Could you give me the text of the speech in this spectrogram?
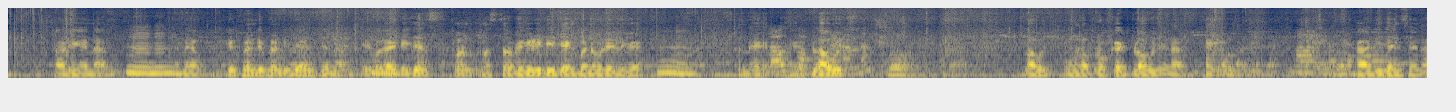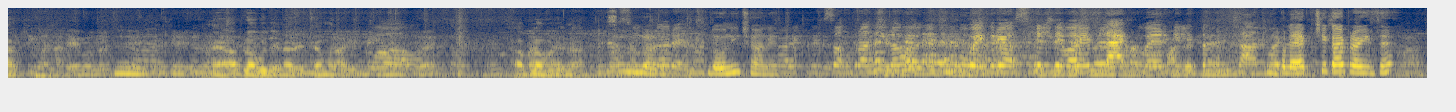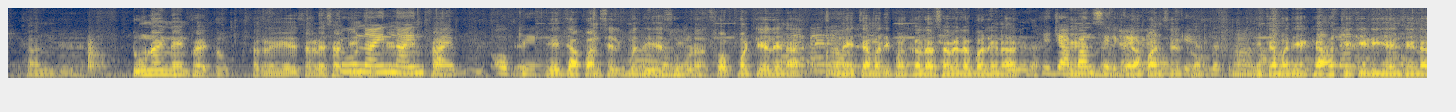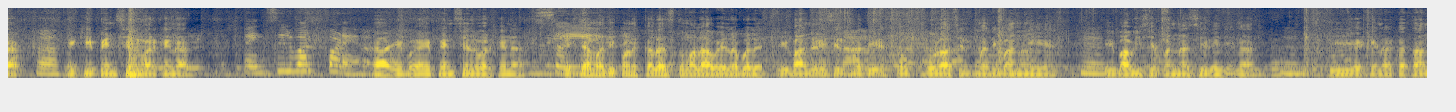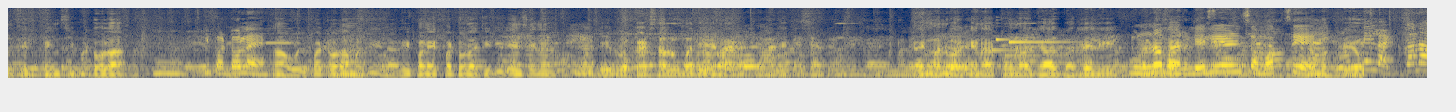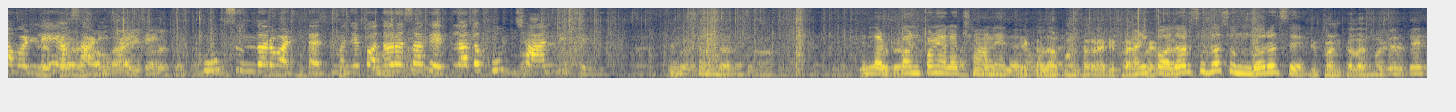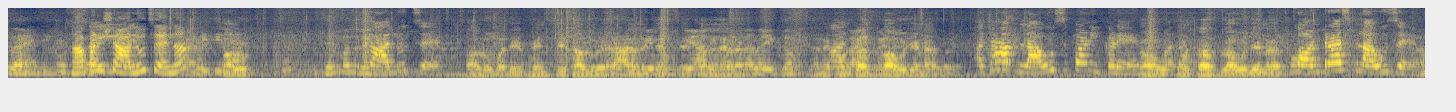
sari येणार हम्म, हम्म, आणि डिफरंट डिफरंट डिझाईन्स येणार हे बघा डिझाईन्स पण मस्त वेगळी डिझाईन बनवलेली आहे. हम्म. आणि हे ब्लाऊज ब्लाऊज पूर्ण ब्रोकेट ब्लाऊज येणार काय करणार. हे हा डिझाईन्स येणार आणि हा ब्लाऊज येणार याच्यामध्ये. हा ब्लाऊज येणार सुंदर. दोन्ही छान आहेत. संक्रांतीला हळदी कुंकू वगैरे असेल तेव्हा हे ब्लॅक वेअर केली तर छान वाटेल. ब्लॅकची काय प्राइस आहे? छान टू नाईन नाईन फाय तो. सगळे हे सगळे two satin nine nine silk five okay हे जापान सिल्कमध्ये आहे सुपडं सॉफ्ट मटेरियल येणार आणि याच्यामध्ये पण कलर्स अवेलेबल येणार हे जापान हे सिल्क आहे. जापान. सिल्क याच्यामध्ये एक हातीची डिझाईन हा. येणार एक ही पेन्सिल वर्क येणार पेन्सिल वर्क पण आहे. हा हे बघा हे पेन्सिल वर्क येणार याच्यामध्ये पण कलर्स तुम्हाला अवेलेबल आहेत. ही बांधणी सिल्कमध्ये आहे. सोप डोला सिल्कमध्ये बांधणी आहे. ही बावीसशे पन्नासची रेंज येणार. ही एक येणार कतान सिल्क फॅन्सी पटोला. ही पटोला आहे? हा ही पटोला मध्ये येणार. ही पण एक पटोलाची डिझाईन्स येणार. ही ब्रोकेट चालू मध्ये येणार. डायमंड वर्क येणार पूर्ण झाल भरलेली. पूर्ण भरलेली आणि चमकते. चमकते हे. लटकन आवडले या साडीचे. खूप सुंदर वाटतात. म्हणजे पदर असा घेतला तर खूप छान दिसेल. लटकन पण याला छान आहेत. हे कलर पण सगळे डिफरंट आणि कलर सुद्धा सुंदरच आहे. डिफरंट भेटणार हा पण शालूच आहे ना? चालू चालूच आहे. चालू मध्ये फॅन्सी चालू आहे. आता लेटेस्ट चाललेला आणि कॉन्ट्रास्ट ब्लाऊज येणार अच्छा हा ब्लाऊज पण इकडे आहे. हो कॉन्ट्रास्ट ब्लाऊज येणार कॉन्ट्रास्ट ब्लाऊज आहे.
